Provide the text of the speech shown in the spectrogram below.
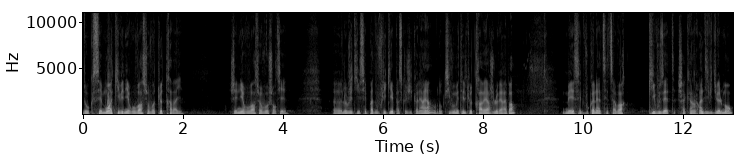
Donc c'est moi qui vais venir vous voir sur votre lieu de travail. Je vais venir vous voir sur vos chantiers. Euh, L'objectif, c'est pas de vous fliquer parce que j'y connais rien. Donc si vous mettez le tuyau de travers, je le verrai pas. Mais c'est de vous connaître, c'est de savoir qui vous êtes, chacun individuellement.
